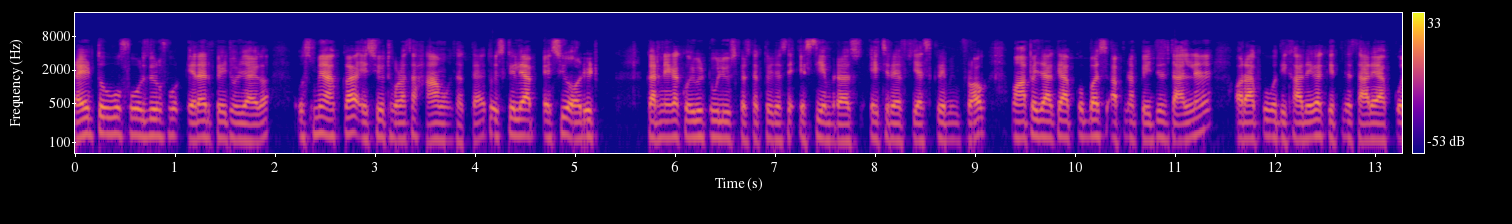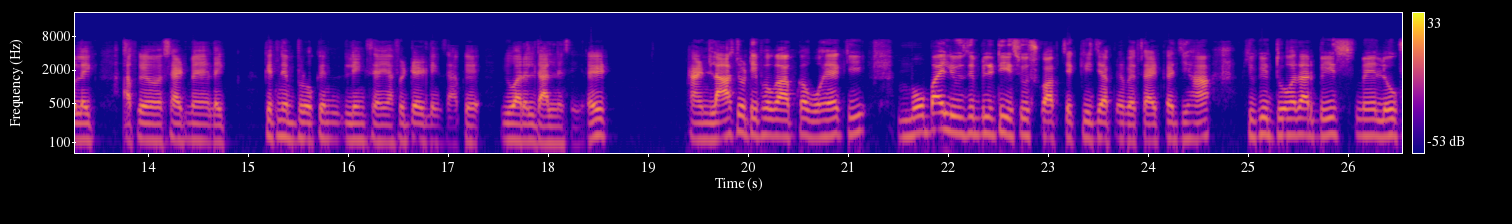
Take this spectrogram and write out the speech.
राइट तो वो four zero four error page हो जाएगा। उसमें आपका एसीओ थोड़ा सा हार्म हो सकता है। तो इसके लिए आप एसीओ ऑडिट करने का कोई भी टूल यूज़ कर सकते हो, जैसे एस सी एम रस एच रेफ या स्क्रीमिंग फ्रॉग वहाँ पे जाके आपको बस अपना पेजेस डालने हैं और आपको वो दिखा देगा कितने सारे आपको लाइक आपके वेबसाइट में लाइक कितने ब्रोकन लिंक्स हैं या फिर डेड लिंक्स आपके यूआरएल डालने से राइट एंड लास्ट जो टिप होगा आपका वो है कि मोबाइल यूजिबिलिटी इश्यूज़ को आप चेक कीजिए अपने वेबसाइट का। जी हाँ क्योंकि 2020 में लोग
